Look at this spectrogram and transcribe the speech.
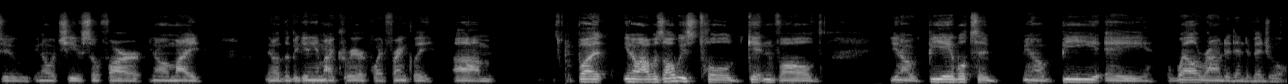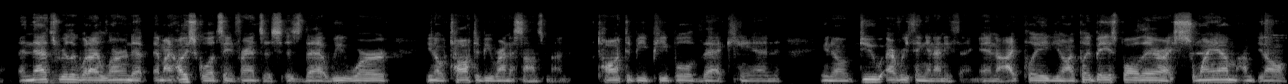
to, you know, achieve so far, you know, my, you know, the beginning of my career, quite frankly. Um, but, you know, I was always told get involved, you know, be able to, you know, be a well-rounded individual. And that's really what I learned at, at my high school at St. Francis is that we were, you know, taught to be Renaissance men, taught to be people that can, you know, do everything and anything. And I played, you know, I played baseball there. I swam. I'm, you know,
